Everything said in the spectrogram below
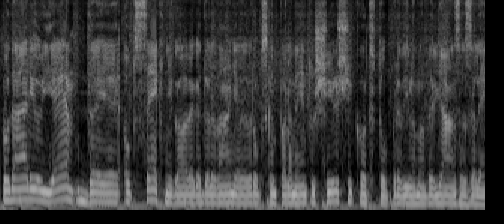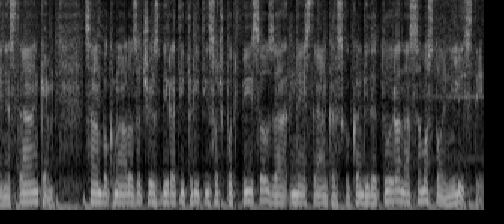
Podaril je, da je obseg njegovega delovanja v Evropskem parlamentu širši, kot to praviloma velja za zelene stranke. Sam bo kmalo začel zbirati 3000 podpisov za nestrankarsko kandidaturo na samostojni listi.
